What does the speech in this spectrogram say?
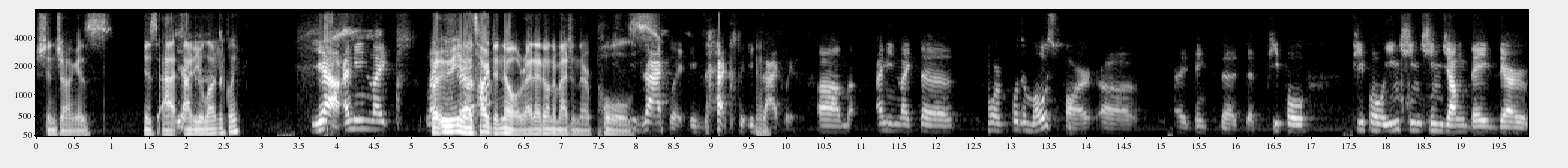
Xinjiang is is at Yeah. ideologically. Yeah, I mean like. like But you know, it's hard to know, right? I don't imagine there are polls. Exactly, exactly, exactly. Um, I mean, like the for for the most part, uh, I think that the people people in Xin, Xinjiang they they're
